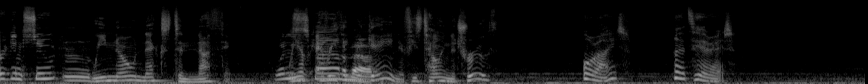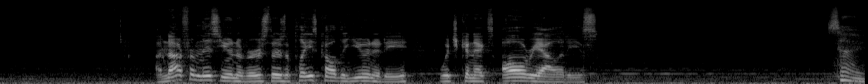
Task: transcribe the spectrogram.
freaking suit and. We know next to nothing. What is we this have guy everything about? to gain if he's telling the truth. All right, let's hear it. I'm not from this universe. There's a place called the Unity, which connects all realities. So,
